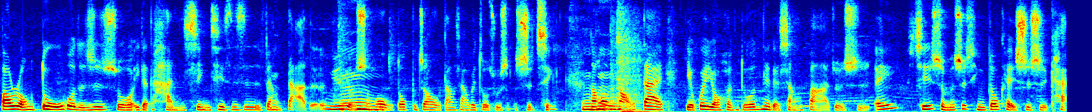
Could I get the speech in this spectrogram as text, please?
包容度或者是说一个弹性，其实是非常大的。因为有时候我都不知道我当下会做出什么事情，然后脑袋也会有很多那个想法，就是哎，其实什么事情都可以试试看。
